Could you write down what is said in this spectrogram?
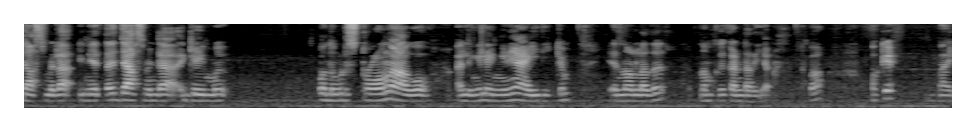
ജാസ്മിന്റെ ഇനിയത്തെ ജാസ്മിന്റെ ഗെയിം ഒന്നുകൂടി സ്ട്രോങ് ആകോ അല്ലെങ്കിൽ എങ്ങനെയായിരിക്കും എന്നുള്ളത് നമുക്ക് കണ്ടറിയാം. അപ്പോൾ ഓക്കെ ബൈ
